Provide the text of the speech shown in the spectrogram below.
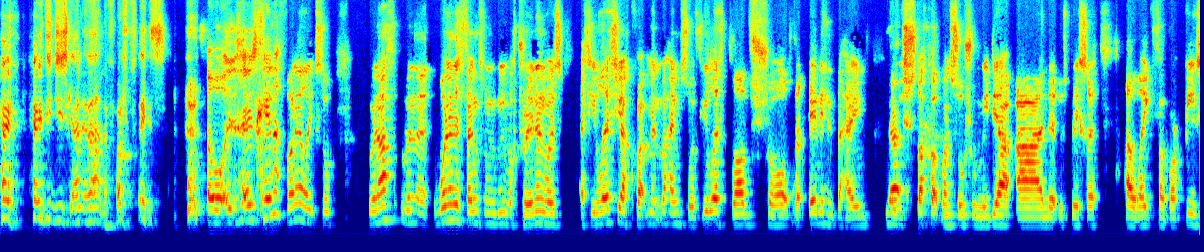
how, how did you get into that in the first place? Oh, it's, it's kind of funny. Like so, when I when the, one of the things when we were training was if you left your equipment behind, so if you left gloves, shorts, or anything behind, it was stuck up on social media, and it was basically a like for burpees.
